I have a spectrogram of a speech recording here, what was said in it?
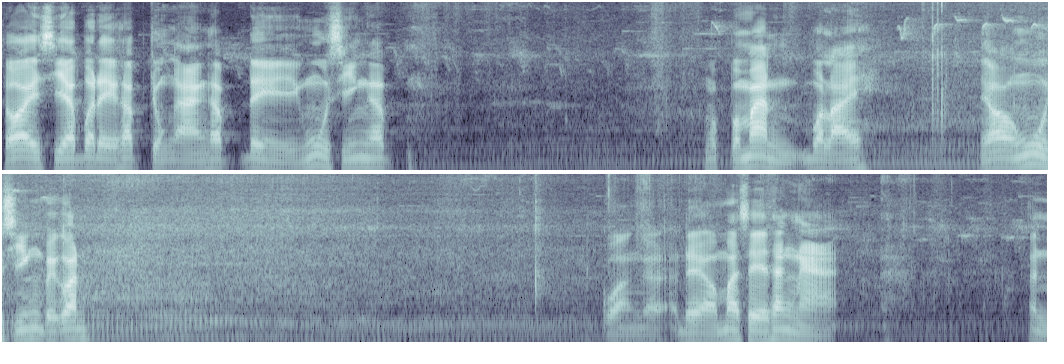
ซอยเสียบ่ได้ครับ จงอางครับ ได้งูสิงครับงบประมาณบ่หลายเดี๋ยวเอางูสิงไปก่อนกวางก็ได้เอามาเซทั้งหนา มัน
